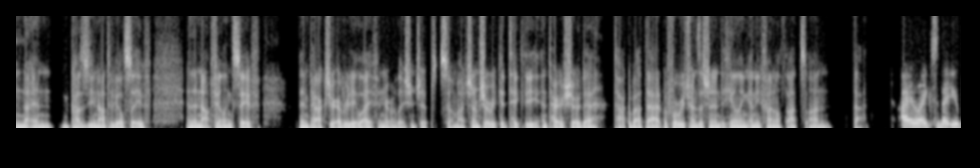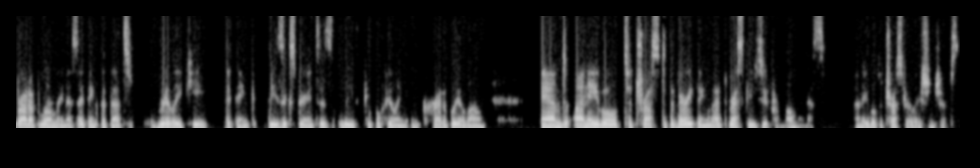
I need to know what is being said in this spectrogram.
and causes you not to feel safe and then not feeling safe impacts your everyday life and your relationships so much. And I'm sure we could take the entire show to talk about that. Before we transition into healing, any final thoughts on? I liked that you brought up loneliness. I think that that's really key. I think these experiences leave people feeling incredibly alone and unable to trust the very thing that rescues you from loneliness, unable to trust relationships.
